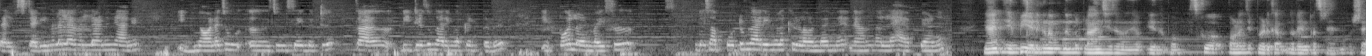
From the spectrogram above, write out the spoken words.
സെൽഫ് സ്റ്റഡി എന്നുള്ള ലെവലിലാണ് ഞാൻ ഇഗ്നോനെ ചൂ ചൂസ് ചെയ്തിട്ട് ഡീറ്റെയിൽസും കാര്യങ്ങളൊക്കെ എടുത്തത്. ഇപ്പോൾ ലേൺ വൈസ് സപ്പോർട്ടും കാര്യങ്ങളൊക്കെ ഉള്ളതുകൊണ്ട് തന്നെ ഞാൻ നല്ല ഹാപ്പിയാണ് ഞാൻ എം ബി എടുക്കണം എന്ന് പ്ലാൻ ചെയ്ത് ഇരുന്നപ്പം സ്കൂ കോളേജിൽ പോയി എടുക്കാം എന്നുള്ള ഇൻട്രസ്റ്റ് ആയിരുന്നു. പക്ഷേ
